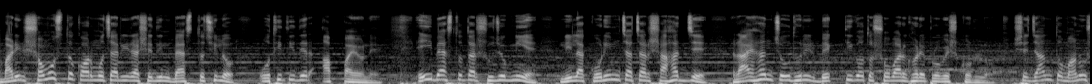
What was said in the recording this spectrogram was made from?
বাড়ির সমস্ত কর্মচারীরা সেদিন ব্যস্ত ছিল অতিথিদের আপ্যায়নে। এই ব্যস্ততার সুযোগ নিয়ে নীলা করিম চাচার সাহায্যে রায়হান চৌধুরীর ব্যক্তিগত শোবার ঘরে প্রবেশ করল। সে জানত মানুষ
